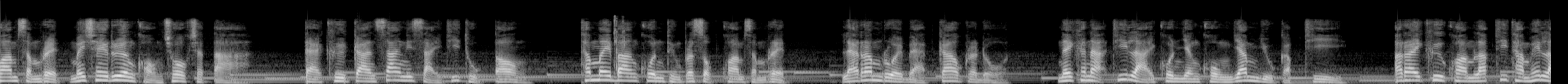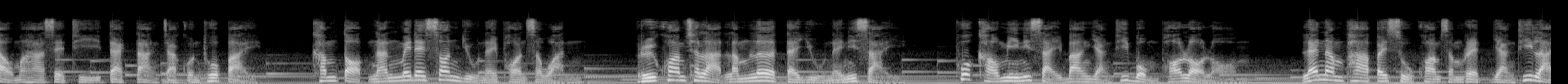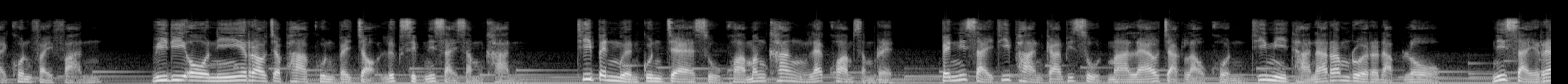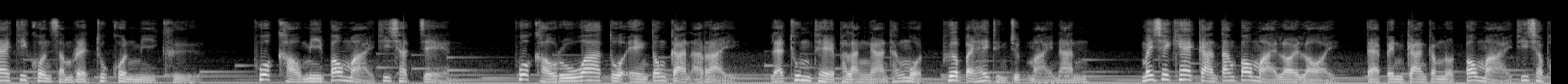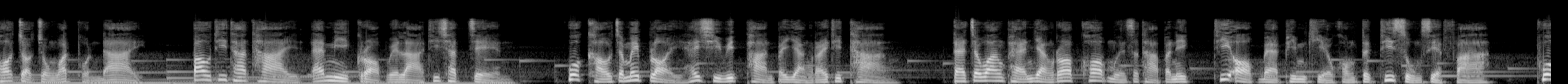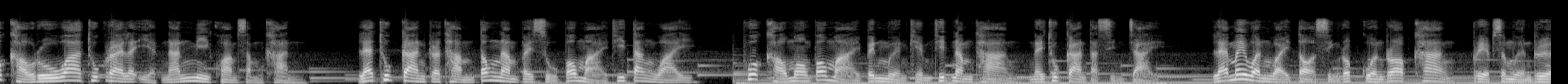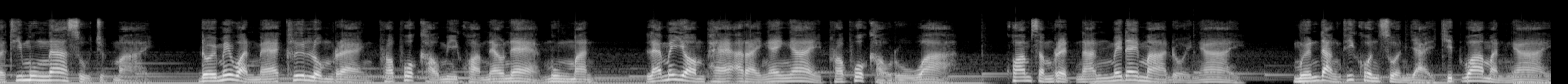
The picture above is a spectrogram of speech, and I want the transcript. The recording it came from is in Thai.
ความสำเร็จไม่ใช่เรื่องของโชคชะตา แต่คือการสร้างนิสัยที่ถูกต้องทำไมบางคนถึงประสบความสำเร็จ และร่ำรวยแบบก้าวกระโดด ในขณะที่หลายคนยังคงย่ำอยู่กับที่ อะไรคือความลับที่ทำให้เหล่ามหาเศรษฐีแตกต่างจากคนทั่วไปคำตอบนั้นไม่ได้ซ่อนอยู่ในพรสวรรค์ หรือความฉลาดล้ำเลิศแต่อยู่ในนิสัย พวกเขามีนิสัยบางอย่างที่บ่มเพาะหล่อหลอม และนำพาไปสู่ความสำเร็จอย่างที่หลายคนใฝ่ฝัน วิดีโอนี้เราจะพาคุณไปเจาะลึกสิบนิสัยสำคัญ ที่เป็นเหมือนกุญแจสู่ความมั่งคั่งและความสำเร็จ เป็นนิสัยที่ผ่านการพิสูจน์มาแล้วจากเหล่าคนที่มีฐานะร่ำรวยระดับโลก นิสัยแรกที่คนสำเร็จทุกคนมีคือ พวกเขามีเป้าหมายที่ชัดเจน พวกเขารู้ว่าตัวเองต้องการอะไร และทุ่มเทพลังงานทั้งหมดเพื่อไปให้ถึงจุดหมายนั้น ไม่ใช่แค่การตั้งเป้าหมายลอยๆ แต่เป็นการกำหนดเป้าหมายที่เฉพาะเจาะจงวัดผลได้ เป้าที่ท้าทายและมีกรอบเวลาที่ชัดเจน พวกเขาจะไม่ปล่อยให้ชีวิตผ่านไปอย่างไร้ทิศทาง แต่จะวางแผนอย่างรอบคอบเหมือนสถาปนิกที่ออกแบบพิมพ์เขียวของตึกที่สูงเสียดฟ้า พวกเขารู้ว่าทุกรายละเอียดนั้นมีความสำคัญ และทุกการกระทำต้องนำไปสู่เป้าหมายที่ตั้งไว้ พวกเขามองเป้าหมายเป็นเหมือนเข็มทิศนำทางในทุกการตัดสินใจ และไม่หวั่นไหวต่อสิ่งรบกวนรอบข้าง เปรียบเสมือนเรือที่มุ่งหน้าสู่จุดหมาย โดยไม่หวั่นแม้คลื่นลมแรง เพราะพวกเขามีความแน่วแน่มุ่งมั่น และไม่ยอมแพ้อะไรง่าย ๆ เพราะพวกเขารู้ว่า ความสำเร็จนั้นไม่ได้มาโดยง่าย เหมือนดังที่คนส่วนใหญ่คิดว่ามันง่าย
